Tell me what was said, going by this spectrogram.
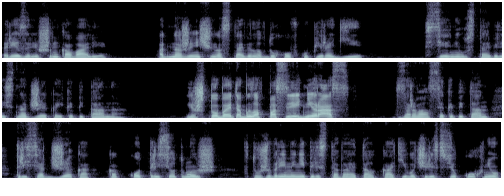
резали, шинковали. Одна женщина ставила в духовку пироги. Все они уставились на Джека и капитана. «И чтобы это было в последний раз!» Взорвался капитан, тряся Джека, как кот трясет мышь, в то же время не переставая толкать его через всю кухню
